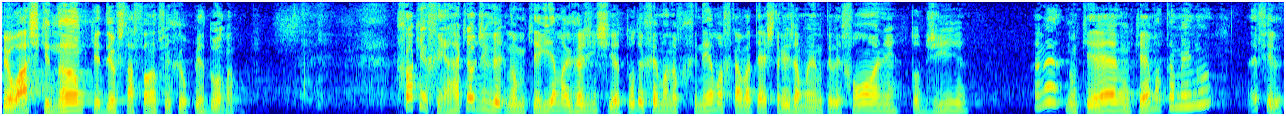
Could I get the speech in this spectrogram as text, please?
Eu acho que não, porque Deus está falando, que eu perdoo, mas... Só que assim, a Raquel não me queria, mas a gente ia toda semana para o cinema, ficava até as três da manhã no telefone, todo dia. Mas, né? Não quer, não quer, mas também não. É, filho,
